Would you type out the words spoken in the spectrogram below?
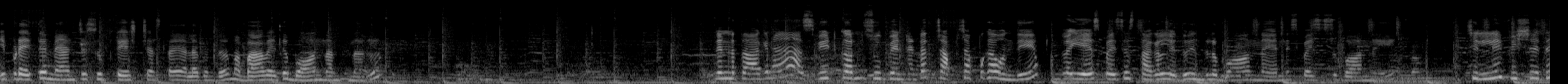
ఇప్పుడైతే మ్యాంచో సూప్ టేస్ట్ చేస్తా ఎలాగుందో. మా బావ అయితే బాగుంది అంటున్నారు నిన్న తాగిన స్వీట్ కార్న్ సూప్ ఏంటంటే చప్ప చప్పగా ఉంది. అందులో ఏ స్పైసెస్ తగలలేదు. ఇందులో బాగున్నాయి. అన్ని స్పైసెస్ బాగున్నాయి. చిల్లీ ఫిష్ అయితే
